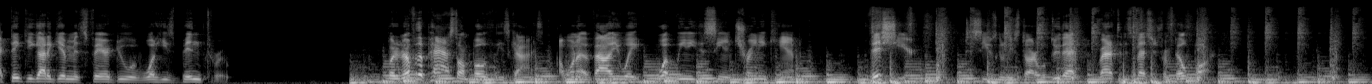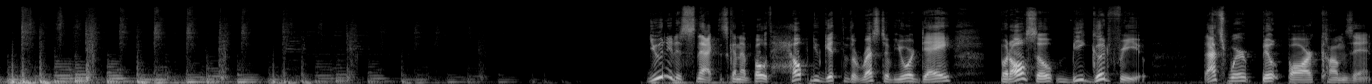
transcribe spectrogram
I think you got to give him his fair due of what he's been through. But enough of the past on both of these guys. I want to evaluate what we need to see in training camp this year to see who's going to be started. We'll do that right after this message from Built Bar. You need a snack that's going to both help you get through the rest of your day, but also be good for you. That's where Built Bar comes in.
